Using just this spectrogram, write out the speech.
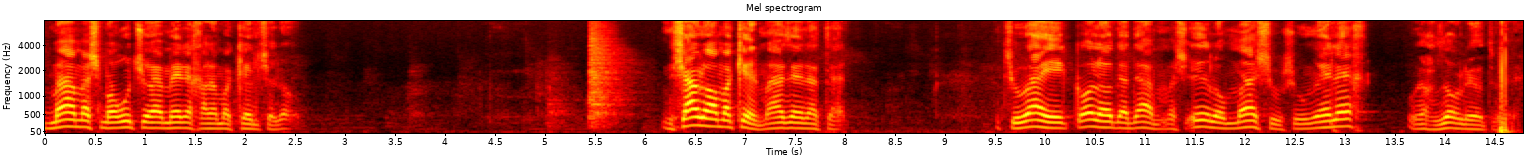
מה המשמעות שהוא היה מלך על המקל שלו? נשאר לו המקל, מה זה נתן? התשובה היא, כל עוד אדם משאיר לו משהו שהוא מלך, הוא יחזור להיות מלך.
